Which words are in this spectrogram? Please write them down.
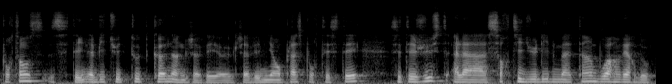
Pourtant, c'était une habitude toute conne hein, euh, que j'avais mis en place pour tester. C'était juste à la sortie du lit le matin, boire un verre d'eau.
